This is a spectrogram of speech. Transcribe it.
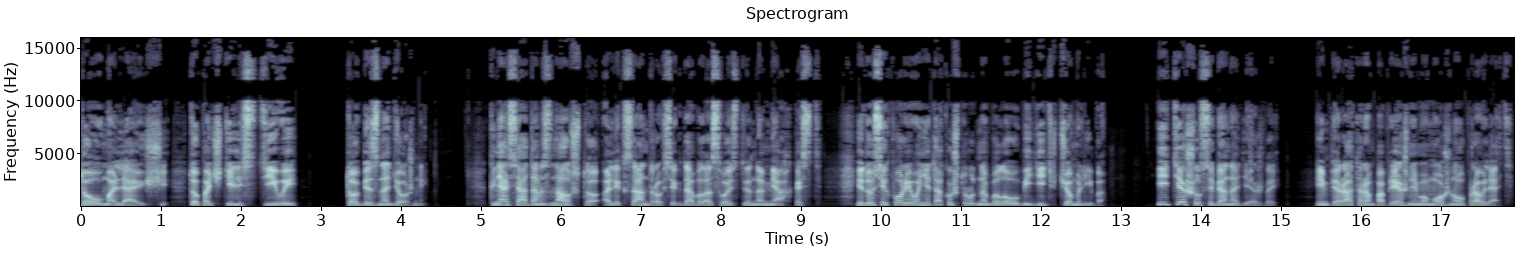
то умоляющий, то почти льстивый, то безнадежный. Князь Адам знал, что Александру всегда была свойственна мягкость, и до сих пор его не так уж трудно было убедить в чем-либо. И тешил себя надеждой. Императором по-прежнему можно управлять.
